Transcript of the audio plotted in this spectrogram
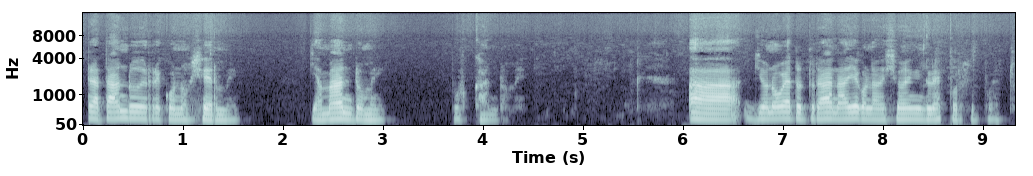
tratando de reconocerme, llamándome, buscándome. Ah, yo no voy a torturar a nadie con la versión en inglés, por supuesto.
